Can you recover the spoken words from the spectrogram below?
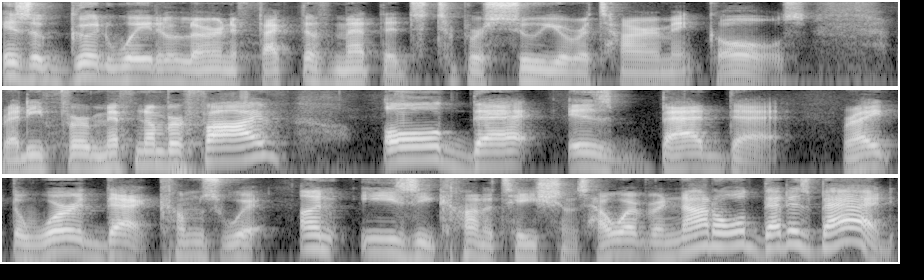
is a good way to learn effective methods to pursue your retirement goals. Ready for myth number five? All debt is bad debt right? The word debt comes with uneasy connotations. However, not all debt is bad.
